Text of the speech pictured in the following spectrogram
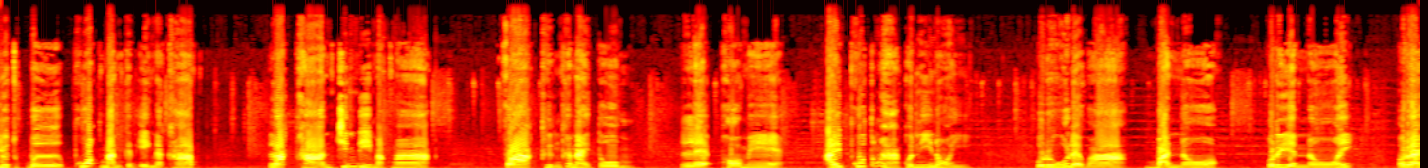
ยูทูบเบอร์พวกมันกันเองนะครับ หลักฐานชิ้นดีมากๆ ฝากถึงทนายต้ม และพ่อแม่ ไอ้ผู้ต้องหาคนนี้หน่อย รู้เลยว่า บ้านนอก เรียนน้อย ไร้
